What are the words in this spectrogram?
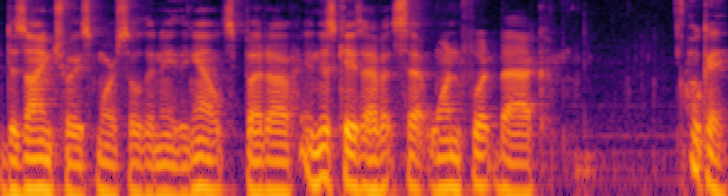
a design choice more so than anything else. But uh, in this case, I have it set one foot back. Okay,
